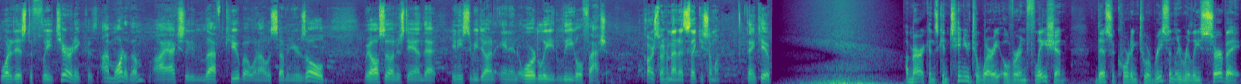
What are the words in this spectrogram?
what it is to flee tyranny, because I'm one of them, I actually left Cuba when I was seven years old. We also understand that it needs to be done in an orderly, legal fashion. Congressman Gimenez, thank you so much. Thank you. Americans continue to worry over inflation. This, according to a recently released survey.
